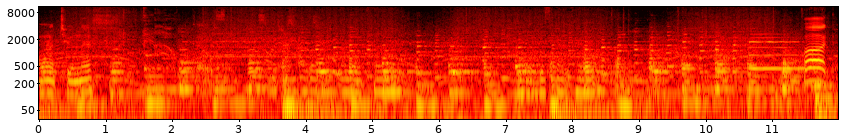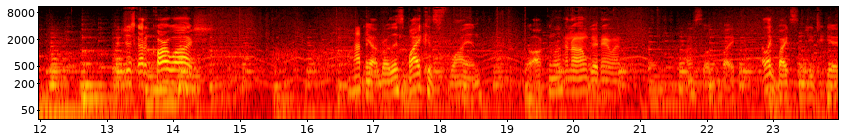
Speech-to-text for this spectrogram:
I want to tune this. Just got a car wash. What happened? Yeah, bro, this bike is flying. The Aquila. I know I'm good. Never mind. I just love the bike. I like bikes in GTA.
